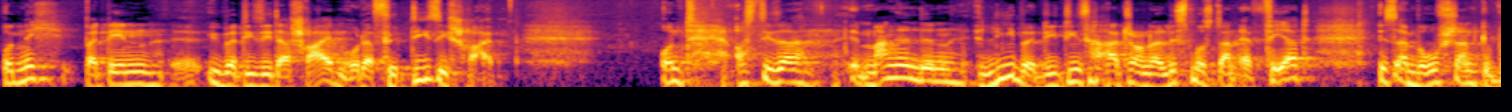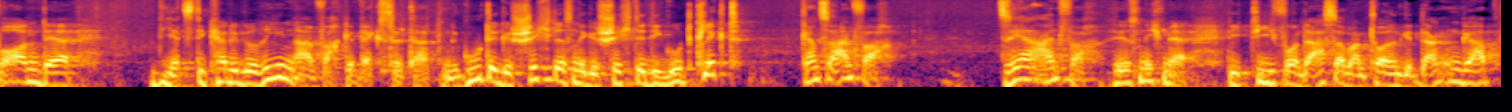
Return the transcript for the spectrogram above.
und nicht bei denen, äh, über die Sie da schreiben oder für die Sie schreiben. Und aus dieser mangelnden Liebe, die dieser Art Journalismus dann erfährt, ist ein Berufsstand geworden, der jetzt die Kategorien einfach gewechselt hat. Eine gute Geschichte ist eine Geschichte, die gut klickt. Ganz einfach. Sehr einfach. Sie ist nicht mehr die Tiefe und da hast du aber einen tollen Gedanken gehabt,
